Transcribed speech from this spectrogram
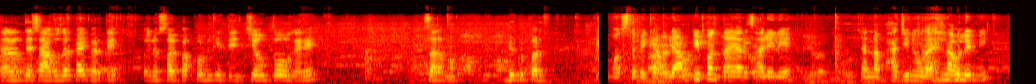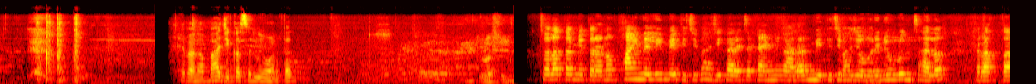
तर त्याच्या अगोदर काय करते पहिलं स्वयंपाक करून घेते जेवतो वगैरे. चला मग भेटू परत. मस्तपैकी आपली आमटी पण तयार झालेली आहे. त्यांना भाजी निवडायला लावले मी. हे बघा भाजी कसं निवडतात. चला तर मित्रांनो फायनली मेथीची भाजी करायचा टायमिंग आला. आणि मेथीची भाजी वगैरे निवडून झालं. तर आत्ता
